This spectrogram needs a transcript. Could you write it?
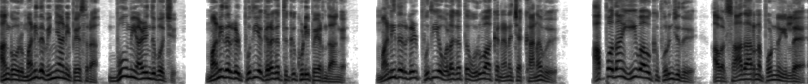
அங்க ஒரு மனித விஞ்ஞானி பேசுறா. பூமி அழிந்து போச்சு. மனிதர்கள் புதிய கிரகத்துக்கு குடிபெயர்ந்தாங்க. மனிதர்கள் புதிய உலகத்தை உருவாக்க நினைச்ச கனவு அப்போதான் ஈவாவுக்கு புரிஞ்சுது. அவள் சாதாரண பொண்ணு இல்ல.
